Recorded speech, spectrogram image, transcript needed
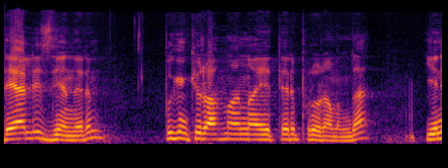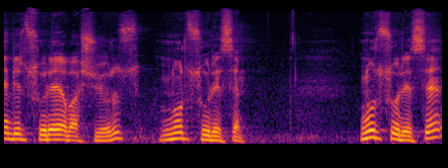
Değerli izleyenlerim, bugünkü Rahman Ayetleri programında yeni bir sureye başlıyoruz. Nur suresi. Nur suresi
